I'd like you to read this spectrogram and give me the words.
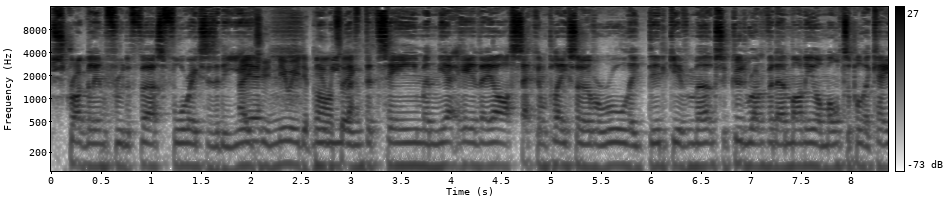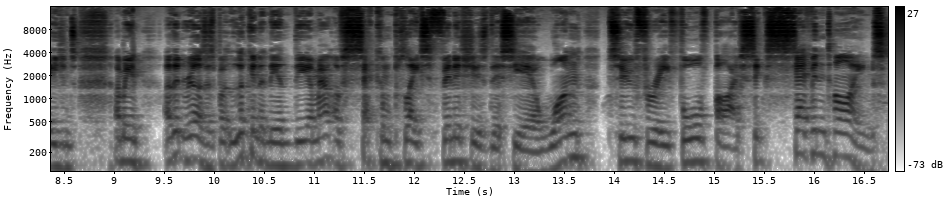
struggling through the first four races of the year. Adrian Newey departing. Newey left the team, and yet here they are, second place overall. They did give Mercs a good run for their money on multiple occasions. I mean, I didn't realize this, but looking at the the amount of second place finishes this year one, two, three, four, five, six, seven times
